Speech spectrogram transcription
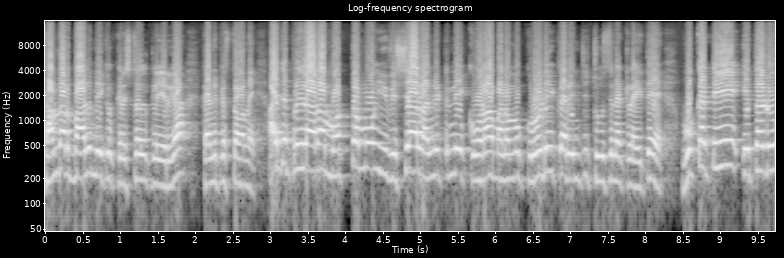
సందర్భాలు మీకు క్రిస్టల్ క్లియర్గా కనిపిస్తూ ఉన్నాయి. అయితే ప్రియులారా మొత్తము ఈ విషయాలన్నిటినీ కూడా మనము క్రోడీకరించి చూసినట్లయితే ఒకటి ఇతడు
